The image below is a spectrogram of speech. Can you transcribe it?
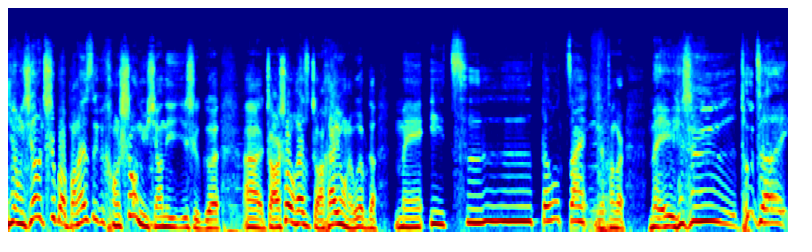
《隐形的翅膀》本来是一个很少女型的一首歌啊、张韶还是张涵用的，我也不知道。每一次都在，你看腾格尔，每一次都在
